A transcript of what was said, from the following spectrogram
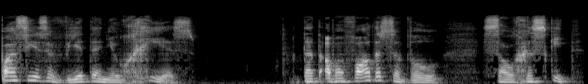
Passie is 'n wete in jou gees dat Abba Vader se wil sal geskied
